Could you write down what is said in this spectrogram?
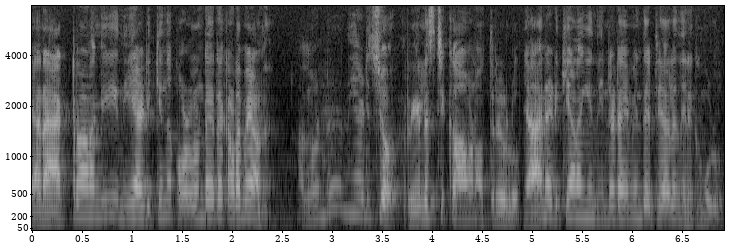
ഞാൻ ആക്ടർ ആണെങ്കിൽ നീ അടിക്കുന്ന കൊള്ളേണ്ട എന്റെ കടമയാണ്. അതുകൊണ്ട് നീ അടിച്ചോ. റിയലിസ്റ്റിക് ആവണം അത്രേ ഉള്ളൂ. ഞാൻ അടിക്കുകയാണെങ്കിൽ നിന്റെ ടൈമിൽ തെറ്റിയാലും നിനക്കും കൊള്ളും.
